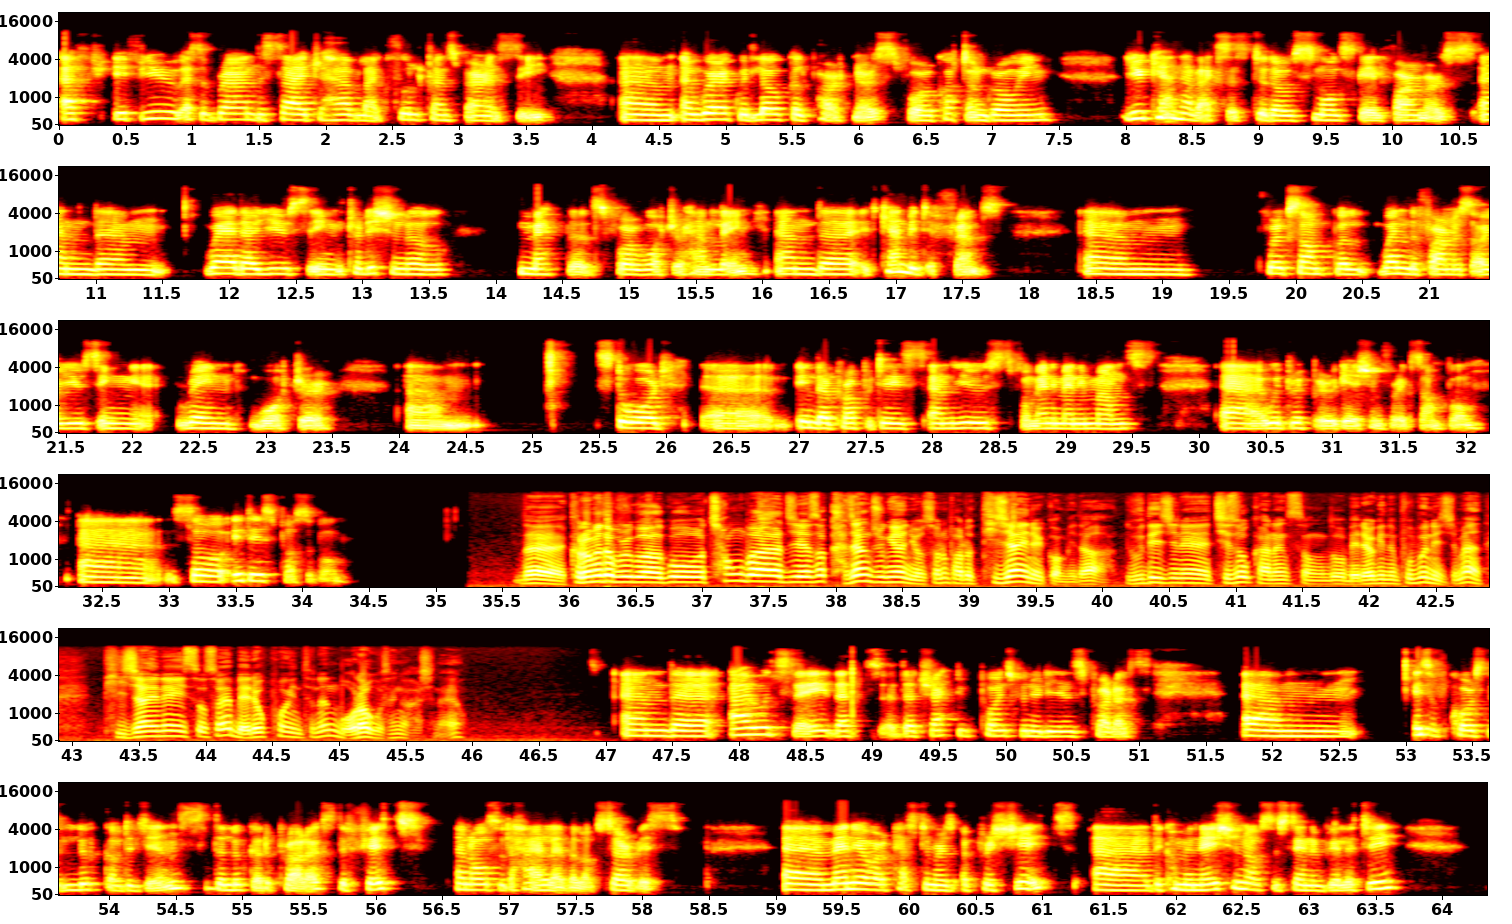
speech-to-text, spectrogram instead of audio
if, if you as a brand decide to have like full transparency um, and work with local partners for cotton growing, you can have access to those small scale farmers and um, where they're using traditional methods for water handling and uh, it can be different. Um, for example, when the farmers are using rainwater, um, stored uh, in their properties and used for many, many months uh, with drip irrigation, for example. Uh, so it is possible. 네, 그럼에도 불구하고 청바지에서 가장 중요한 요소는 바로 디자인일 겁니다. 누디진의 지속 가능성도 매력 있는 부분이지만 디자인에 있어서의 매력 포인트는 뭐라고 생각하시나요? And uh, I would say that the attractive points for Nudine's products um, is of course the look of the jeans, the look of the products, the fit, and also the high level of service. Uh, many of our customers appreciate uh, the combination of sustainability,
